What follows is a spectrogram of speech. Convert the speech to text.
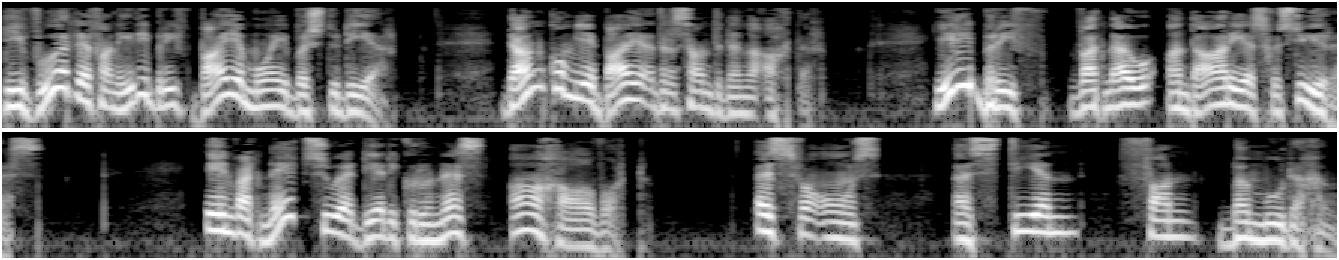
die woorde van hierdie brief baie mooi bestudeer, dan kom jy baie interessante dinge agter. Hierdie brief wat nou aan Darius gestuur is en wat net so deur die kronikus aangehaal word, is vir ons 'n steen van bemoediging.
